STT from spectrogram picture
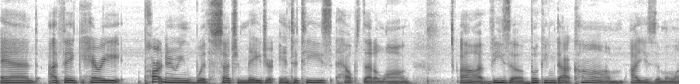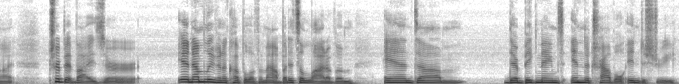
And I think Harry partnering with such major entities helps that along. Uh, Visa, Booking.com, I use them a lot. TripAdvisor, and I'm leaving a couple of them out, but it's a lot of them. And um, they're big names in the travel industry.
